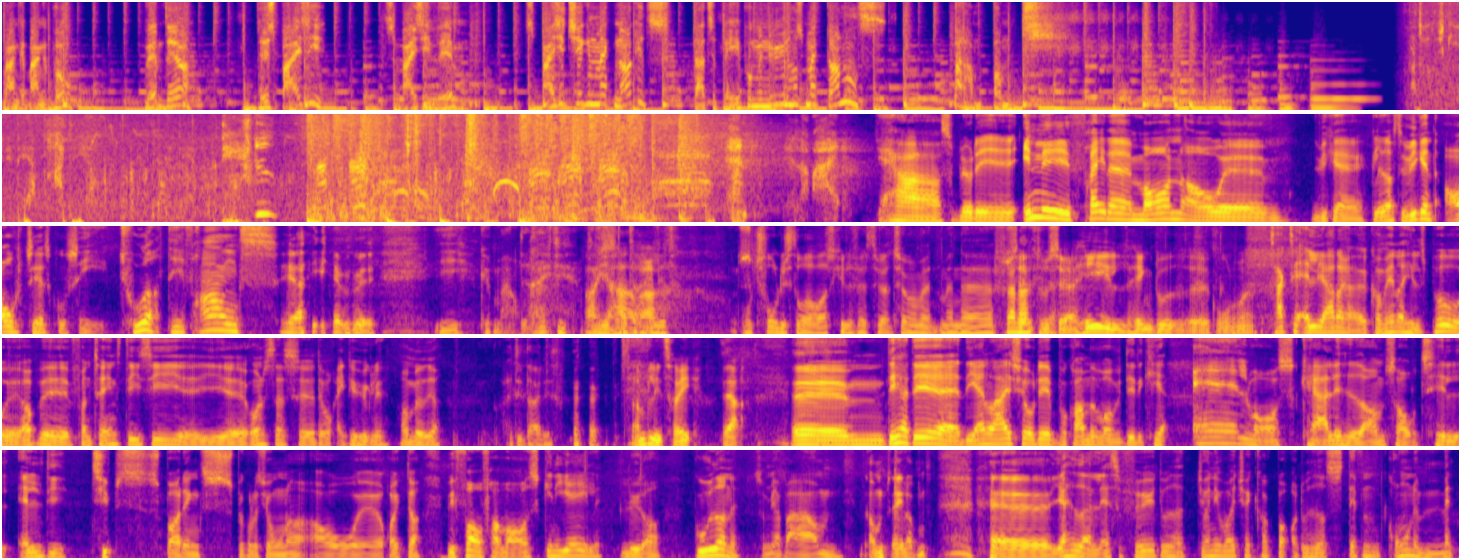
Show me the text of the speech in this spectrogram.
Banke, banke på. Hvem der? Det, det er spicy. Spicy hvem? Spicy Chicken McNuggets, der er tilbage på menuen hos McDonald's. Badum, bom, tji. Jeg tror, det her ret her. Det er skid. Ja, så blev det endelig fredag morgen, og øh, vi kan glæde os til weekend og til at skulle se Tour de France her hjemme i København. Det er rigtigt. Og jeg så har dejligt. Utrolig stor Roskilde Festival, tømmermand, men øh, Du ser, du ser helt hængt ud, øh, Grunemann. Tak til alle jer, der øh, kom hen og hilste på øh, op ved Fontaines DC øh, i øh, onsdags. Øh, Det var rigtig hyggeligt at møde jer. Rigtig dejligt. Samtlige tre. Ja. Øhm, det her, det er The Analyze Show. Det er programmet, hvor vi dedikerer al vores kærlighed og omsorg til alle de tips, spottings, spekulationer og øh, rygter, vi får fra vores geniale lyttere. Guderne, som jeg bare om, omtaler dem. Øh, jeg hedder Lasse Føge, du hedder Johnny Wojciech Kokborg, og du hedder Steffen Grunemann.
